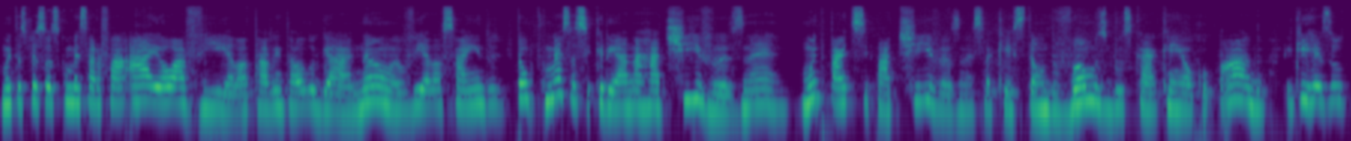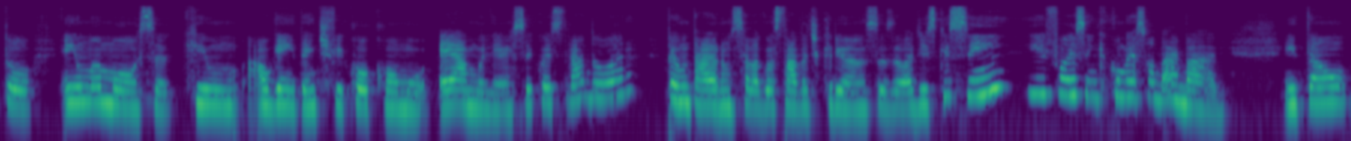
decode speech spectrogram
muitas pessoas começaram a falar: ah, eu a vi, ela estava em tal lugar. Não, eu vi ela saindo. Então, começa a se criar narrativas, né, muito participativas nessa questão do vamos buscar quem é o culpado, e que resultou em uma moça que um, alguém identificou como é a mulher sequestradora, Perguntaram se ela gostava de crianças, ela disse que sim, e foi assim que começou a barbárie. Então,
